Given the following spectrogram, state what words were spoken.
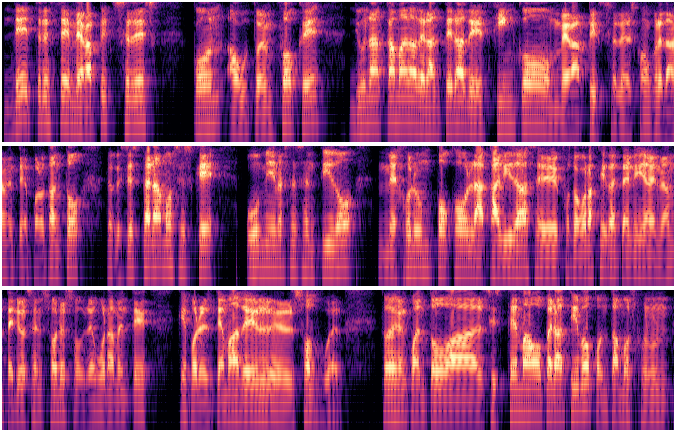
de 13 megapíxeles con autoenfoque y una cámara delantera de 5 megapíxeles concretamente. Por lo tanto, lo que sí esperamos es que UMI en este sentido mejore un poco la calidad eh, fotográfica que tenía en anteriores sensores o seguramente que por el tema del software. Entonces, en cuanto al sistema operativo, contamos con un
